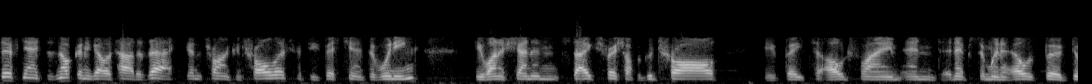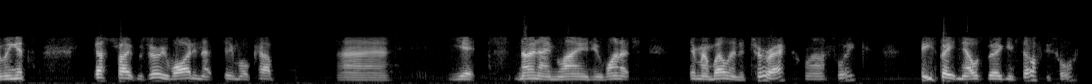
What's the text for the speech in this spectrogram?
Surf Dance is not going to go as hard as that. He's going to try and control it. It's his best chance of winning. He won a Shannon Stakes fresh off a good trial. He beat Old Flame and an Epsom winner, Ellsberg, doing it. Just Fate was very wide in that Seymour Cup, uh, yet No Name Lane, who won it, then ran well in a Toorak last week. He's beaten Ellsberg himself, this horse.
